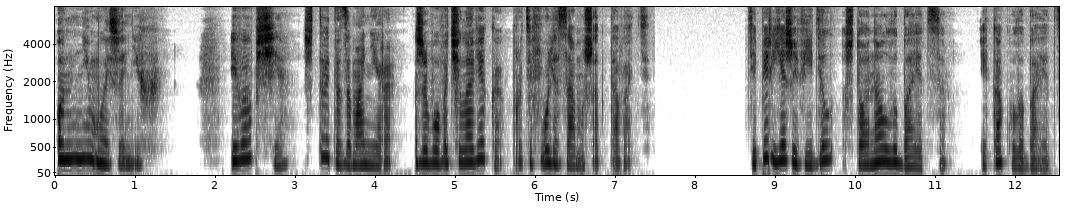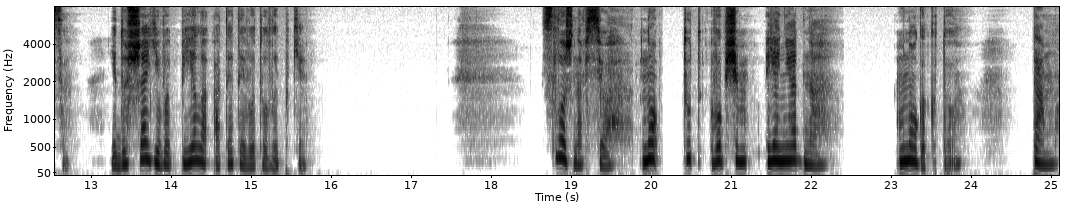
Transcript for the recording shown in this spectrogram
Он не мой жених. И вообще, что это за манера живого человека против воли замуж отдавать? Теперь же видел, что она улыбается. И как улыбается и душа его пела от этой вот улыбки. Сложно все, но тут, в общем, я не одна. Много кто. Там.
